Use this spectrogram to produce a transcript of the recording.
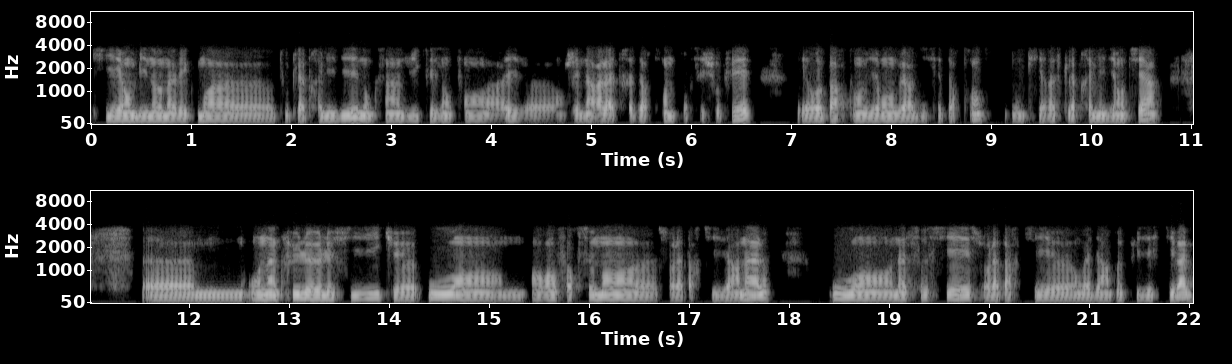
qui est en binôme avec moi toute l'après-midi. Donc, ça induit que les enfants arrivent en général à 13h30 pour s'échauffer et repartent environ vers 17h30. Donc, il reste l'après-midi entière. Euh, on inclut le, physique euh, ou en, renforcement euh, sur la partie hivernale ou en associé sur la partie, on va dire, un peu plus estivale.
